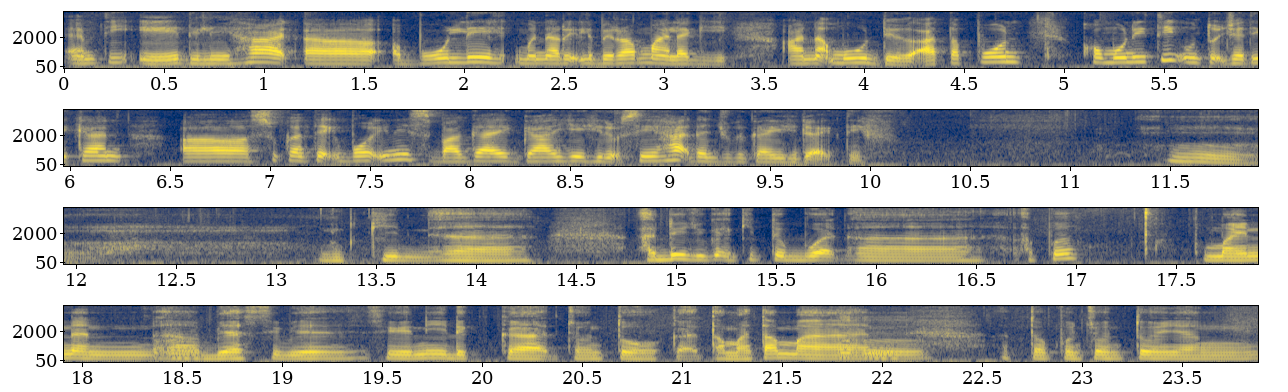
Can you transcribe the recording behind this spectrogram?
MTA dilihat uh, boleh menarik lebih ramai lagi anak muda ataupun komuniti untuk jadikan uh, sukan tekbol ini sebagai gaya hidup sihat dan juga gaya hidup aktif. Hmm mungkin uh, ada juga kita buat uh, apa permainan uh, biasa-biasa ni dekat contoh kat taman-taman mm. ataupun contoh yang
